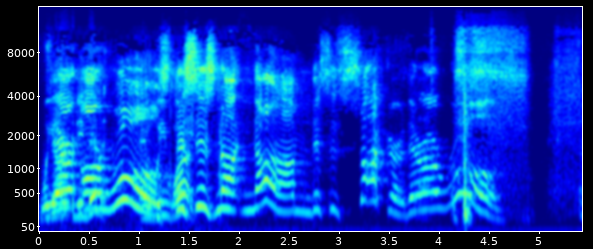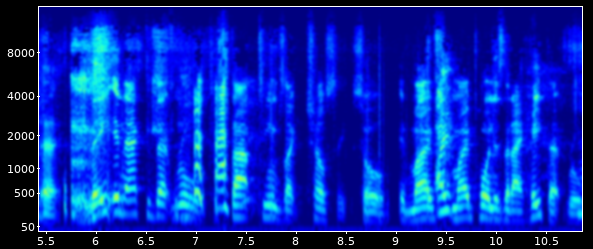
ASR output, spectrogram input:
we there are rules. and we won. This is not nom. This is soccer. There are rules. Yeah. They enacted that rule to stop teams like Chelsea. So in my I- my point is that I hate that rule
